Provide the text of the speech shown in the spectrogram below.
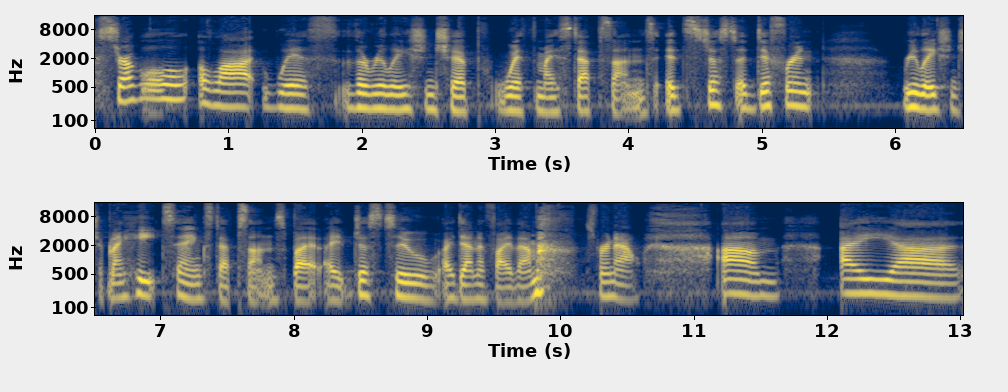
struggle a lot with the relationship with my stepsons. It's just a different relationship. And I hate saying stepsons, but I just to identify them for now. Um, I uh,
